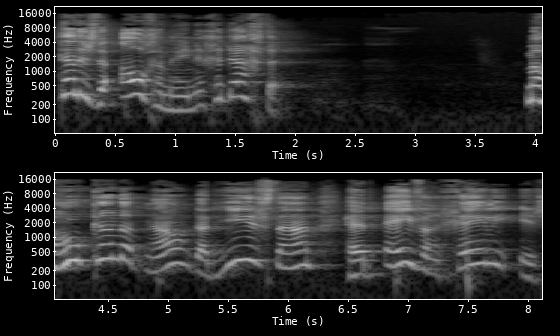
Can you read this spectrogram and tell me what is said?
Dat is de algemene gedachte. Maar hoe kan dat nou dat hier staat: het evangelie is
